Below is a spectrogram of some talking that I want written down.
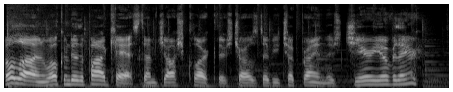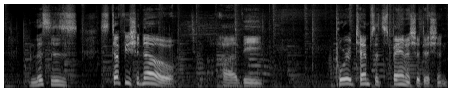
Hola and welcome to the podcast. I'm Josh Clark. There's Charles W. Chuck Bryan. There's Jerry over there. And this is Stuff You Should Know, uh, the Poor Attempts at Spanish edition.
